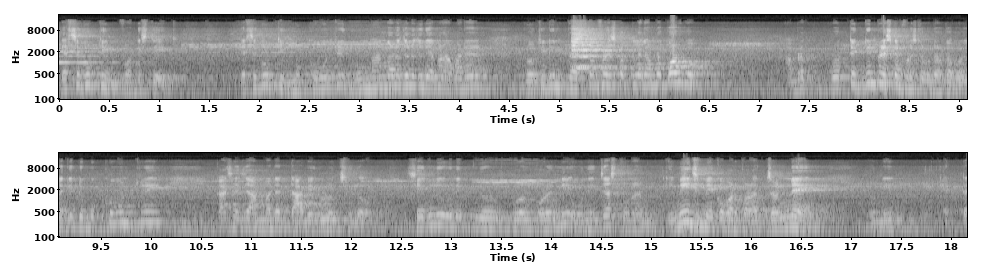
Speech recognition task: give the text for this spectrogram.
that's a good thing for the state that's a good thing মুখ্যমন্ত্রীর ঘুম ভাঙানোর জন্য যদি এখন আমাদের প্রতিদিন প্রেস কনফারেন্স করতে লাগে, আমরা করব। আমরা প্রত্যেক দিন প্রেস কনফারেন্স করব, দরকার বললে কিন্তু মুখ্যমন্ত্রীর কাছে যে আমাদের দাবিগুলো ছিল সেগুলি উনি পূরণ পূরণ করেননি। উনি জাস্ট ওনার ইমেজ মেক ওভার করার জন্যে উনি একটা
